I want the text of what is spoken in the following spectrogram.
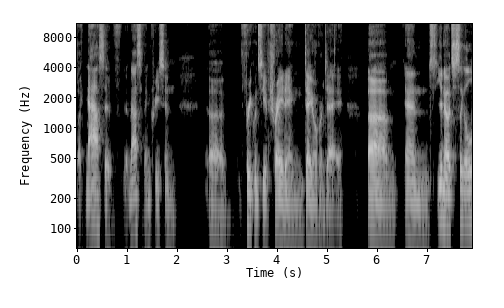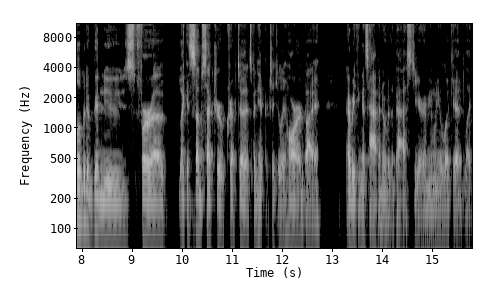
like massive massive increase in uh, frequency of trading day over day. Um, and you know, it's just like a little bit of good news for a like a subsector of crypto that's been hit particularly hard by everything that's happened over the past year. I mean, when you look at like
